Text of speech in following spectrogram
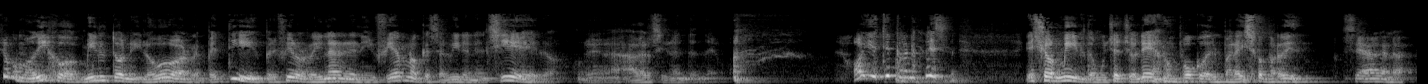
Yo como dijo Milton, y lo voy a repetir, prefiero reinar en el infierno que servir en el cielo. Eh, a ver si no entendemos. Oye, este canal es... Es John Milton, muchachos, lean un poco del paraíso perdido. Se hagan la...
